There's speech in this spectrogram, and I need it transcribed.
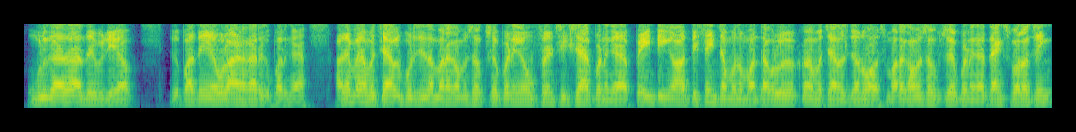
உங்களுக்காக தான் அந்த வீடியோ இது பார்த்தீங்கன்னா எவ்வளோ அழகாக இருக்குது பாருங்கள் அதே மாதிரி நம்ம சேனல் பிடிச்சிருந்தா மறக்காமல் சப்ஸ்கிரைப் பண்ணுங்கள் உங்கள் ஃப்ரெண்ட்ஸுக்கு ஷேர் பண்ணுங்கள் பெயிண்டிங் ஆர் டிசைன் சம்மந்தமான தகவல்களுக்கு நம்ம சேனல் ஜனுவாஸ். மறக்காமல் சப்ஸ்கிரைப் பண்ணுங்கள் தேங்க்ஸ் ஃபார் வாட்சிங்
